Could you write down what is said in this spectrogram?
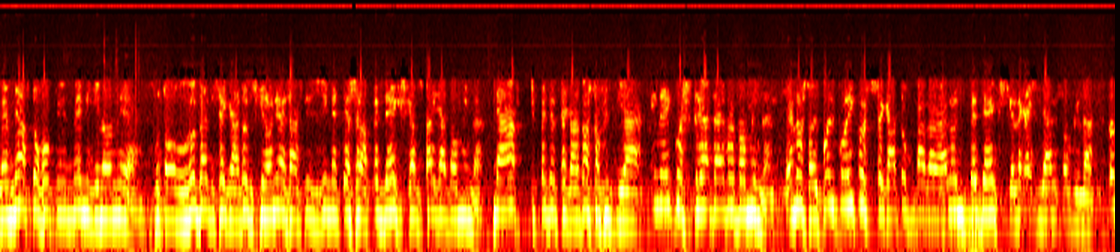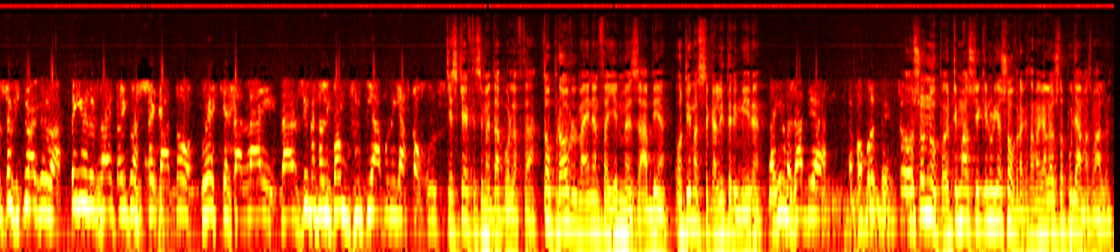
Σε μια φτωχοποιημένη κοινωνία που το 80% της κοινωνίας αυτής ζει με 4, 5, 6 εκατοστάρια το μήνα. Μια αύξηση 5% στο ΦΠΑ είναι 20-30 ευρώ το μήνα. Ενώ στο υπόλοιπο 20% που καταναλώνει 5, 6 και 10 χιλιάδες το μήνα. Τόσο έχει πιο ακριβά. Δεν γίνεται δηλαδή το 20% που έχει και χαλάει να ζει με το δικό μου ΦΠΑ που είναι για φτωχούς. Και σκέφτεσαι μετά από όλα αυτά. Το πρόβλημα είναι αν θα γίνουμε Ζάμπια, ότι είμαστε σε καλύτερη μοίρα. Να γίνουμε Ζάμπια από πότε; Ο Σονούπ, ετοιμάσου για καινούργια σόβρα και θα μεγαλώσουν τα πουλιά μας μάλλον.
